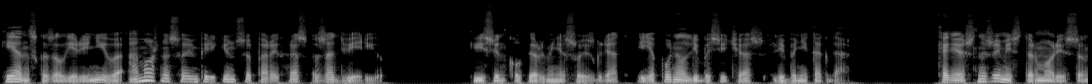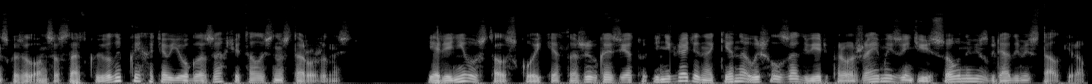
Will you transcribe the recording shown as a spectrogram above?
«Кен», — сказал я лениво, — «а можно с вами перекинуться парой фраз за дверью?» Кислинг упер в меня свой взгляд, и я понял либо сейчас, либо никогда. «Конечно же, мистер Моррисон», — сказал он со сладкой улыбкой, хотя в его глазах читалась настороженность. Я лениво встал с койки, отложив газету, и, не глядя на Кена, вышел за дверь, провожаемый заинтересованными взглядами сталкеров.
